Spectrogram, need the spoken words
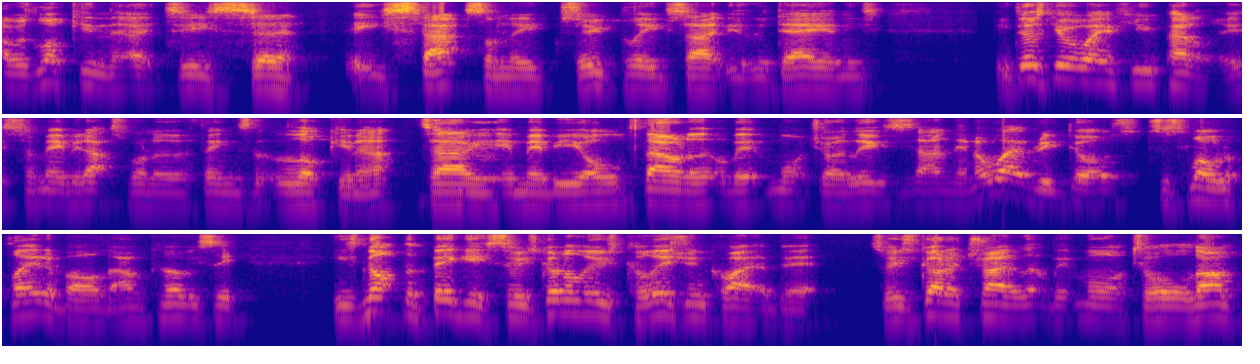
I was looking at his uh, his stats on the Super League site the other day, and he's he does give away a few penalties, so maybe that's one of the things that they're looking at. Uh, mm. Targeting, maybe he holds down a little bit much or he leaves his hand in, or whatever he does to slow the play the ball down. Because obviously he's not the biggest, so he's going to lose collision quite a bit. So he's got to try a little bit more to hold on,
